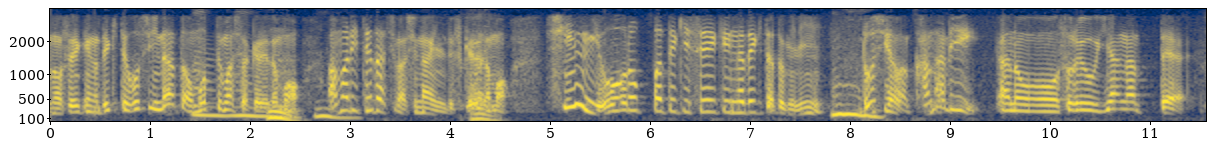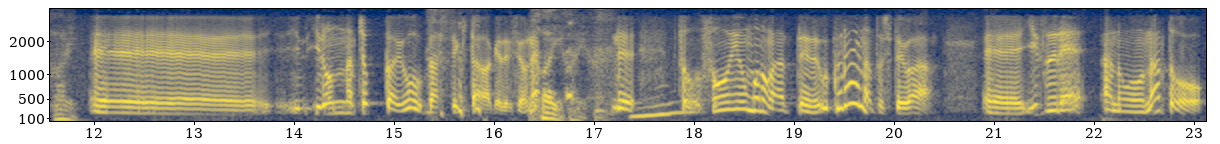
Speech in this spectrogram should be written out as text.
の政権ができてほしいなとは思ってましたけれども、あまり手出しはしないんですけれども、新ヨーロッパ的政権ができたときに、ロシアはかなりあのそれを嫌がって、はい、えー、いろんなちょっかいを出してきたわけですよね。はいはいはい、でそそういうものがあって、ウクライナとしては、えー、いずれあの NATO、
